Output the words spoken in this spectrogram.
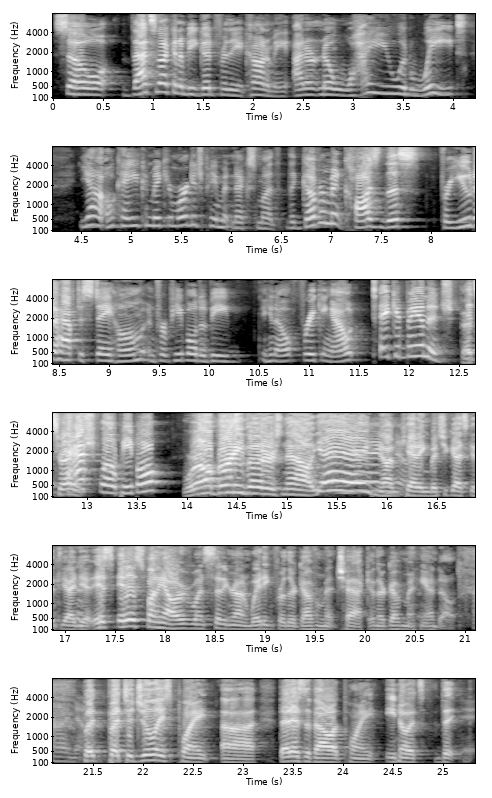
So that's not going to be good for the economy. I don't know why you would wait. Yeah, okay, you can make your mortgage payment next month. The government caused this For you to have to stay home and for people to be, you know, freaking out, take advantage. That's it's right. cash flow, people. We're all Bernie voters now. Yay! No, I'm no. kidding, but you guys get the idea. It's, it is funny how everyone's sitting around waiting for their government check and their government handout. I know. But but to Julie's point, uh, that is a valid point. You know, it's the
